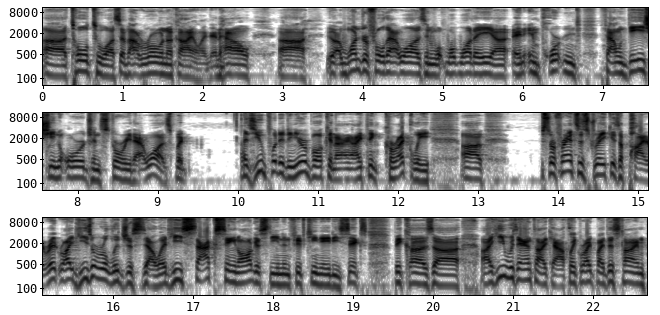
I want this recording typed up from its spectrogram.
uh, told to us about Roanoke Island and how uh, wonderful that was and what, what, what a uh, an important foundation origin story that was. But as you put it in your book, and I, I think correctly, uh, Sir Francis Drake is a pirate, right? He's a religious zealot. He sacked St. Augustine in 1586 because uh, uh, he was anti Catholic, right? By this time,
